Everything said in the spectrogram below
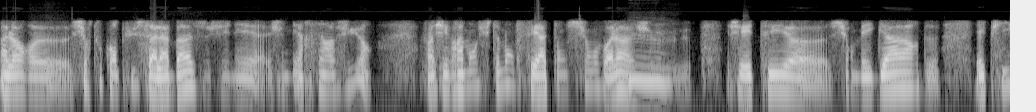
Alors euh, surtout qu'en plus à la base je n'ai je n'ai rien vu. Enfin j'ai vraiment justement fait attention voilà je j'ai été euh, sur mes gardes et puis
